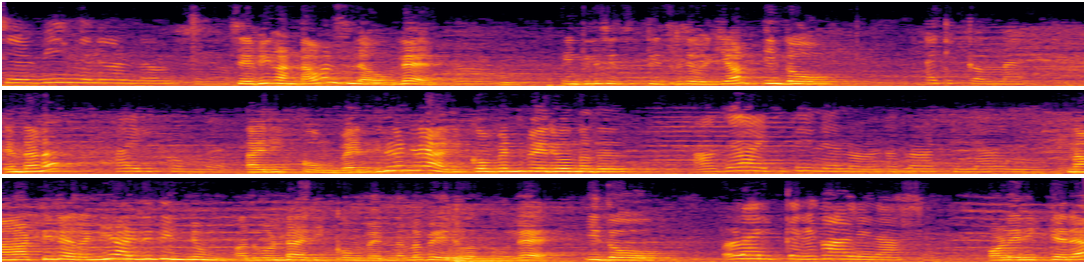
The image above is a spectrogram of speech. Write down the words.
ചെവി ഇങ്ങനെ കണ്ട മനസ്സിലാവും. ചെവി കണ്ടാ മനസ്സിലാവും അല്ലേ? എങ്കിലും എങ്കിൽ ടീച്ചർ ചോദിക്കാം ഇതോ? എന്താണ്? അരിക്കൊമ്പൻ. ഇതിനെങ്ങനെ അരിക്കൊമ്പൻ പേര് വന്നത്? നാട്ടിലിറങ്ങി അരി തിന്നും. അതുകൊണ്ട് അരിക്കൊമ്പൻ എന്നുള്ള പേര് വന്നു അല്ലെ? ഇതോ? ഒളരിക്കര കാളിദാസൻ. ഒളരിക്കര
